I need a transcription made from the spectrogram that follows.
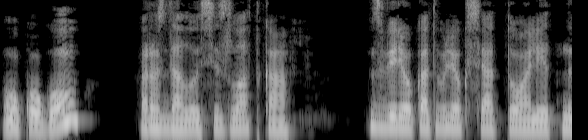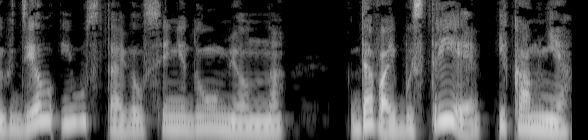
«Ого-го!» — раздалось из лотка. Зверек отвлекся от туалетных дел и уставился недоуменно. «Давай быстрее и ко мне!»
